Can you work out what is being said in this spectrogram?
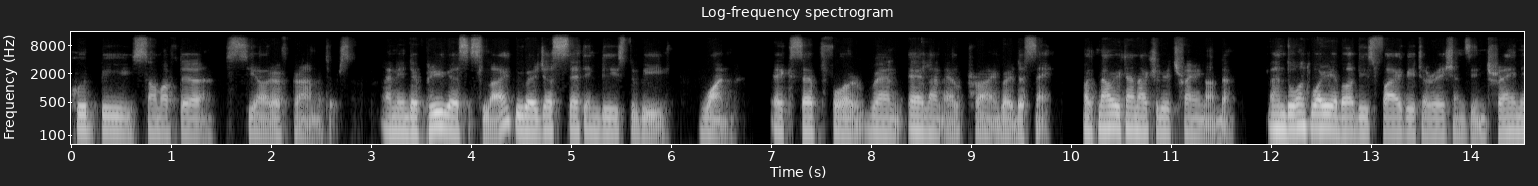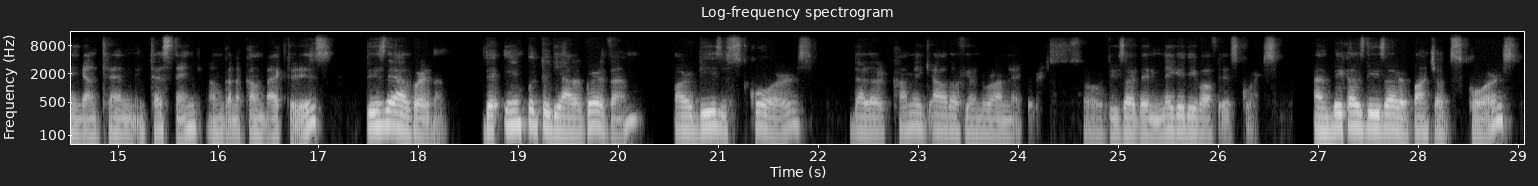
could be some of the CRF parameters. And in the previous slide, we were just setting these to be one, except for when L and L prime were the same. But now we can actually train on them. And don't worry about these five iterations in training and 10 in testing. I'm going to come back to this. This is the algorithm. The input to the algorithm are these scores that are coming out of your neural networks. So these are the negative of the scores. And because these are a bunch of scores,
